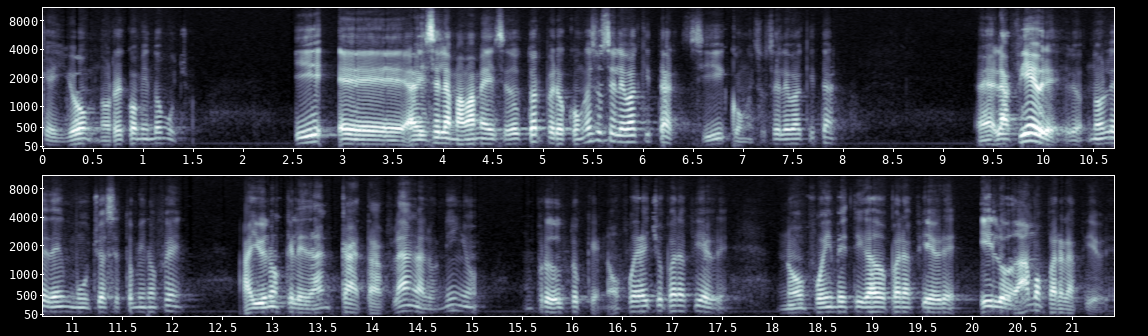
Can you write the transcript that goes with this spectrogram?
que yo no recomiendo mucho. Y eh, a veces la mamá me dice, doctor, pero con eso se le va a quitar. Sí, con eso se le va a quitar. Eh, la fiebre, no le den mucho acetaminofén. Hay unos que le dan cataflán a los niños, un producto que no fue hecho para fiebre, no fue investigado para fiebre y lo damos para la fiebre.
